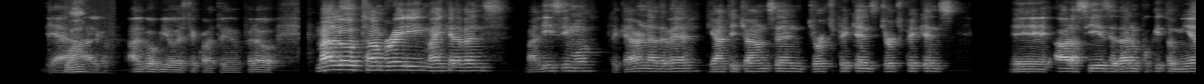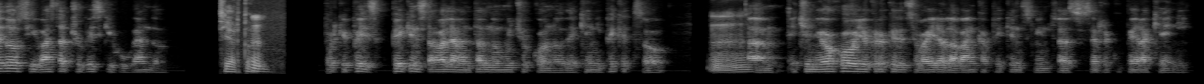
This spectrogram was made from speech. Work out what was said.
ya, Wow. algo, algo vio este cuate. Pero malo, Tom Brady, Mike Evans, malísimo, le quedaron a deber. Deontay Johnson, George Pickens, George Pickens. Eh, ahora sí es de dar un poquito miedo si va a estar Trubisky jugando, Cierto. Mm. porque pues Pickens estaba levantando mucho con lo de Kenny Pickett, so Ujú. Um, ojo, yo creo que se va a ir a la banca Pickens mientras se recupera Kenny.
